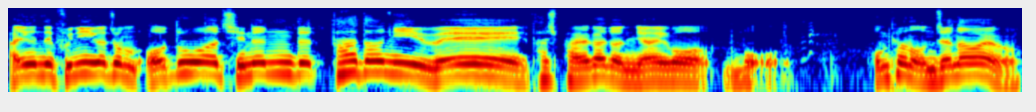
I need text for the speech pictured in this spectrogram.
아니 근데 분위기가 좀 어두워지는 듯 하더니 왜 다시 밝아졌냐? 이거 뭐 본편 언제 나와요?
